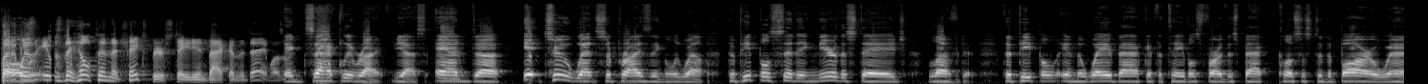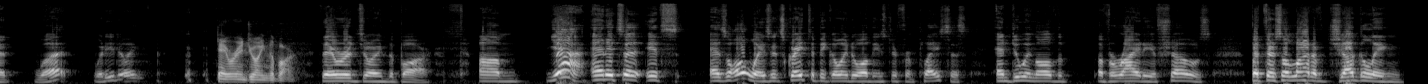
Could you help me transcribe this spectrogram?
but it was it was the Hilton that Shakespeare stayed in back in the day, wasn't it? Exactly right. Yes, and uh, it too went surprisingly well. The people sitting near the stage loved it. The people in the way back at the tables farthest back, closest to the bar, went, "What? What are you doing?" they were enjoying the bar. They were enjoying the bar. Um, yeah, and it's a it's as always, it's great to be going to all these different places and doing all the a variety of shows but there's a lot of juggling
